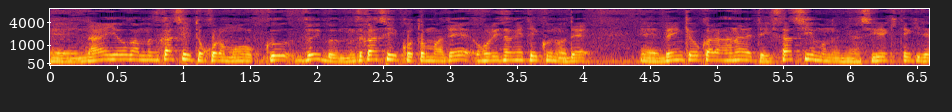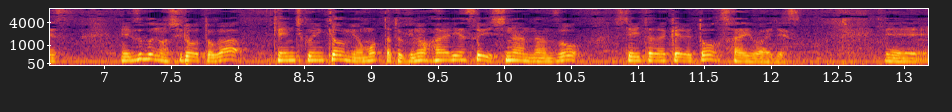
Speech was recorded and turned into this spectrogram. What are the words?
えー、内容が難しいところも多く随分難しいことまで掘り下げていくので、えー、勉強から離れて久しいものには刺激的です、えー、ズブの素人が建築に興味を持った時の入りやすい指南なんぞをしていただけると幸いです、え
